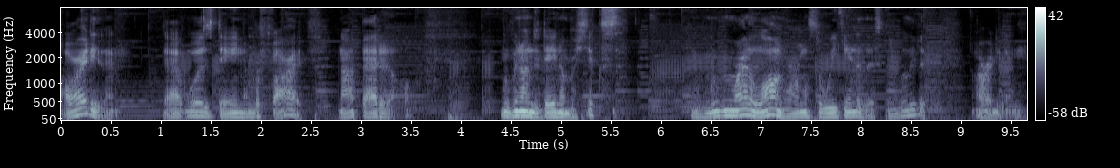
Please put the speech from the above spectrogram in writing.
Alrighty then, that was day number five. Not bad at all. Moving on to day number six. We're moving right along. We're almost a week into this. Can you believe it? Alrighty then.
